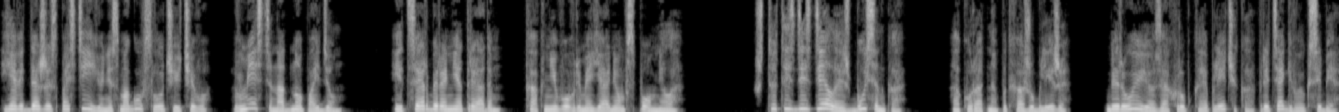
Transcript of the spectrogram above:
Я ведь даже спасти ее не смогу в случае чего. Вместе на дно пойдем. И Цербера нет рядом. Как не вовремя я о нем вспомнила. «Что ты здесь делаешь, бусинка?» Аккуратно подхожу ближе, беру ее за хрупкое плечико, притягиваю к себе,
